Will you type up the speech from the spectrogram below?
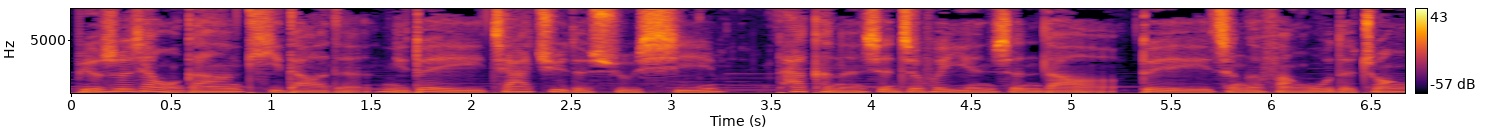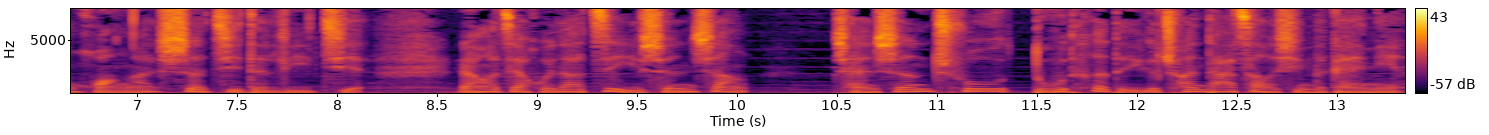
比如说像我刚刚提到的，你对家具的熟悉，它可能甚至会延伸到对整个房屋的装潢啊设计的理解，然后再回到自己身上，产生出独特的一个穿搭造型的概念。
